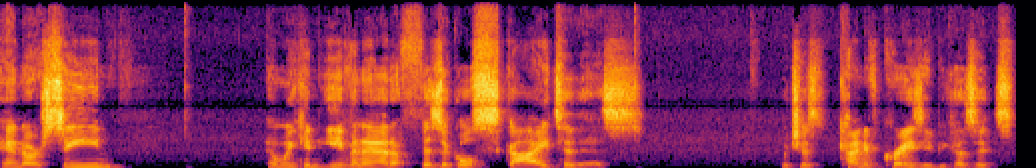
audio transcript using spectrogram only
and our scene. And we can even add a physical sky to this, which is kind of crazy because it's,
